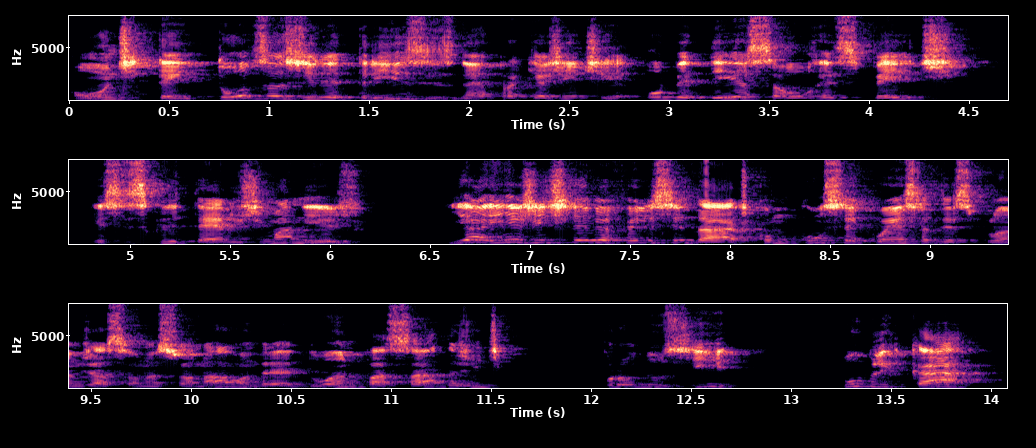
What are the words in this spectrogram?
onde tem todas as diretrizes né, para que a gente obedeça ou respeite esses critérios de manejo. E aí a gente teve a felicidade, como consequência desse plano de ação nacional, André, do ano passado, a gente produzir, publicar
